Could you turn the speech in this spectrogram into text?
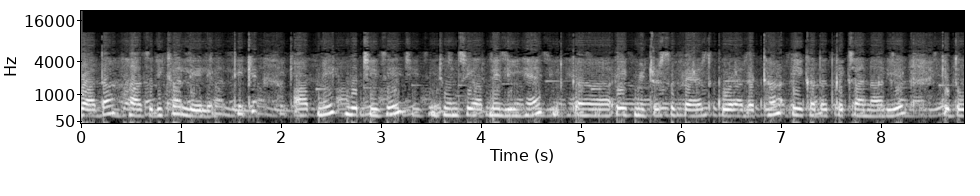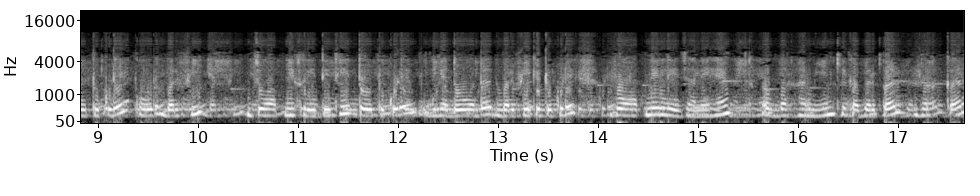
وعدہ حاضری کا لے لیں، ٹھیک ہے؟ آپ نے وہ چیزیں جو ان سے آپ نے لی ہیں ایک میٹر سفید کوڑا لٹھا، ایک عدد کچا ناریل کے دو ٹکڑے اور برفی جو آپ نے خریدی تھی، دو ٹکڑے یا دو عدد برفی کے ٹکڑے، وہ آپ نے لے جانے ہیں اور برہمین کی قبر پر رکھ کر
